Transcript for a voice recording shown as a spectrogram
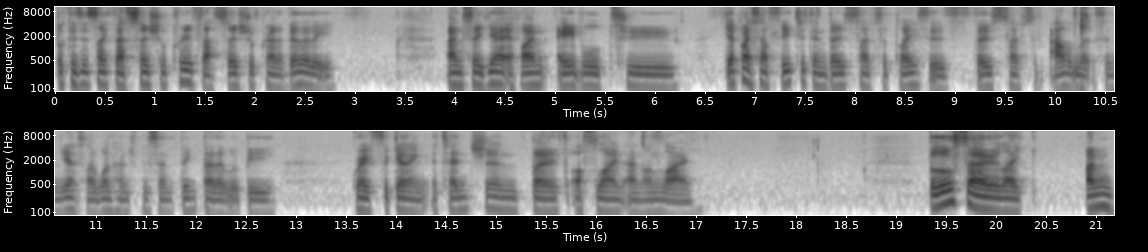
Because it's like that social proof, that social credibility. And so, yeah, if I'm able to get myself featured in those types of places, those types of outlets, and yes, I 100% think that it would be great for getting attention both offline and online. But also, like, I'm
